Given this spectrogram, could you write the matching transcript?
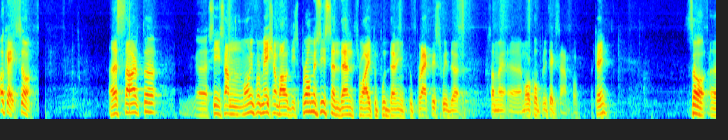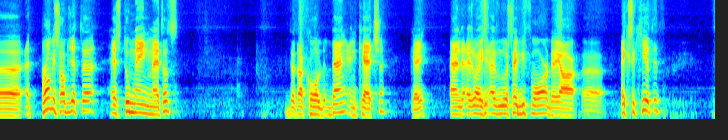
Okay, so let's start uh, uh, seeing some more information about these promises and then try to put them into practice with uh, some uh, more complete example. Okay. So uh, a promise object uh, has two main methods that are called then and catch. Okay. And as, well, as we were saying before, they are executed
